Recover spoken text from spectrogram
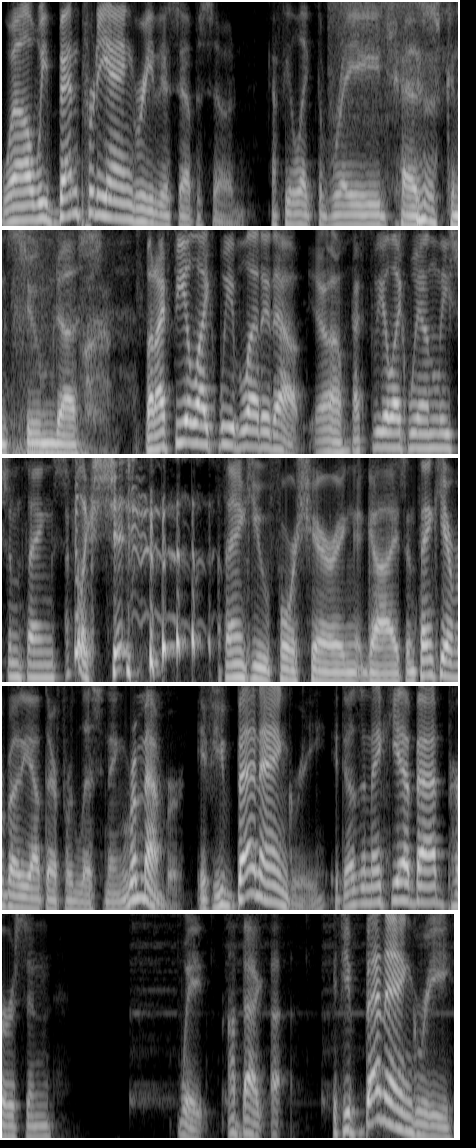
Well, we've been pretty angry this episode. I feel like the rage has consumed us, but I feel like we've let it out. Yeah, I feel like we unleashed some things. I feel like shit. Thank you for sharing, guys, and thank you everybody out there for listening. Remember, if you've been angry, it doesn't make you a bad person. Wait, I'm back. Uh, if you've been angry,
